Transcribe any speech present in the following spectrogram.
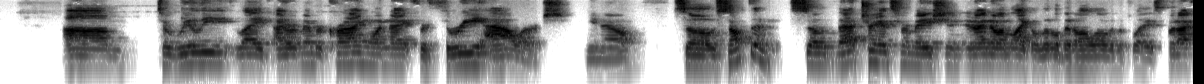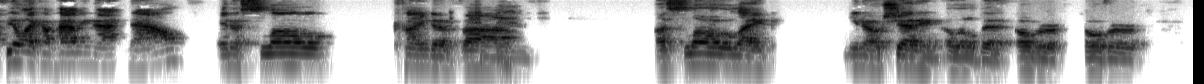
um to really like I remember crying one night for 3 hours, you know. So something so that transformation and I know I'm like a little bit all over the place, but I feel like I'm having that now in a slow kind of um a slow like you know, shedding a little bit over over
